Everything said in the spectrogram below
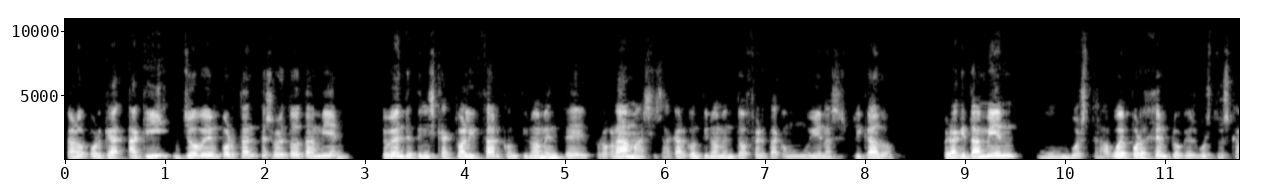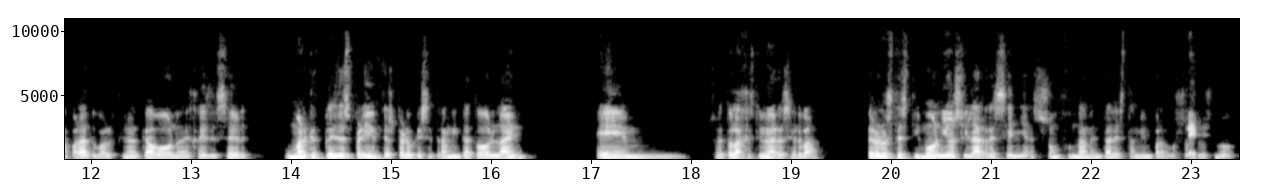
Claro, porque aquí yo veo importante sobre todo también que obviamente tenéis que actualizar continuamente programas y sacar continuamente oferta, como muy bien has explicado, pero aquí también, en vuestra web, por ejemplo, que es vuestro escaparate, al fin y al cabo no dejáis de ser un marketplace de experiencias, pero que se tramita todo online, em, sobre todo la gestión de la reserva, pero los testimonios y las reseñas son fundamentales también para vosotros, ¿no?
